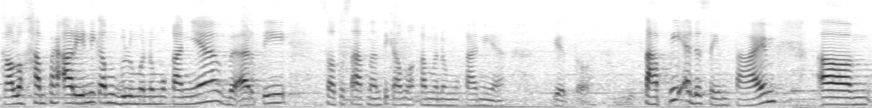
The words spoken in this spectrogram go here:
kalau sampai hari ini kamu belum menemukannya berarti suatu saat nanti kamu akan menemukannya gitu. Tapi at the same time, um,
